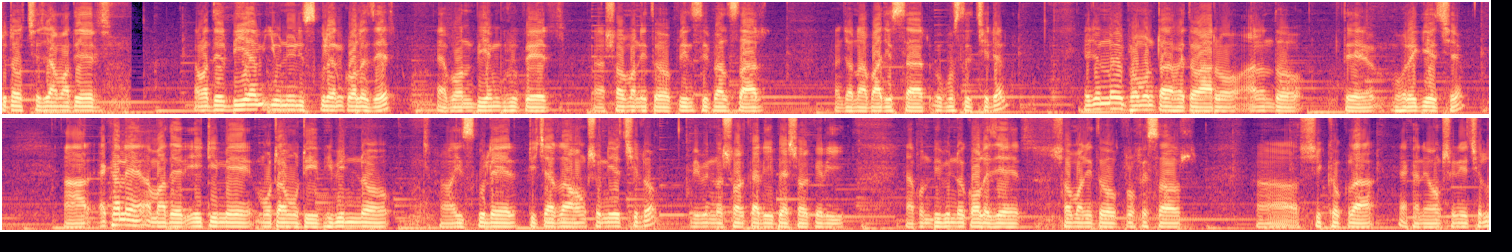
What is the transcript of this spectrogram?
সেটা হচ্ছে যে আমাদের আমাদের বিএম ইউনিয়ন স্কুল অ্যান্ড কলেজের এবং বিএম গ্রুপের সম্মানিত প্রিন্সিপাল স্যার, জনাব আজিজ স্যার উপস্থিত ছিলেন। এই জন্য এই ভ্রমণটা হয়তো আরও আনন্দতে ভরে গিয়েছে। আর এখানে আমাদের এই টিমে মোটামুটি বিভিন্ন স্কুলের টিচাররা অংশ নিয়েছিল, বিভিন্ন সরকারি, বেসরকারি, এবং বিভিন্ন কলেজের সম্মানিত প্রফেসর শিক্ষকরা এখানে অংশ নিয়েছিল।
